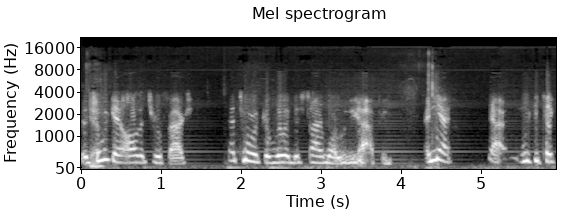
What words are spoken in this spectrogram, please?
Until Yeah. we get all the true facts, that's when we can really decide what really happened. And yet, yeah, we could take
